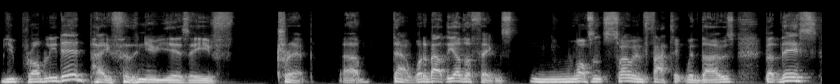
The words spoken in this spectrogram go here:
you probably did pay for the New Year's Eve trip. Uh, now, what about the other things? Wasn't so emphatic with those, but this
